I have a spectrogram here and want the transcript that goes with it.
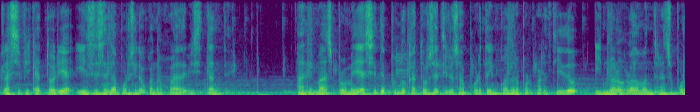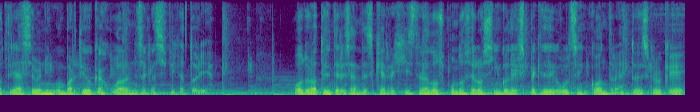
clasificatoria y el 60% cuando juega de visitante. Además, promedia 7.14 tiros a puerta en contra por partido y no ha logrado mantener su portería a cero en ningún partido que ha jugado en esa clasificatoria. Otro dato interesante es que registra 2.05 de expected goals en contra, entonces creo que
